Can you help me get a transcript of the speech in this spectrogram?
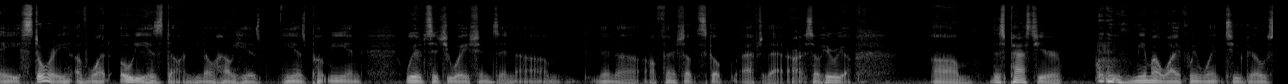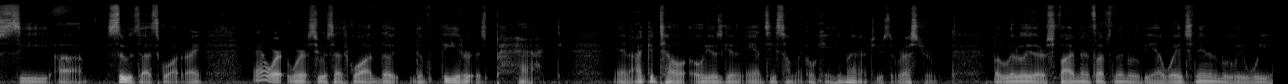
a story of what Odie has done. You know how he has he has put me in weird situations, and um, then uh, I'll finish up the scope after that. All right, so here we go. Um, this past year, me and my wife we went to go see uh, Suicide Squad. Right now we're, we're at Suicide Squad. The the theater is packed, and I could tell Odie was getting antsy. So I'm like, okay, he might have to use the restroom. But literally, there's five minutes left in the movie. I waited to the end of the movie. We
